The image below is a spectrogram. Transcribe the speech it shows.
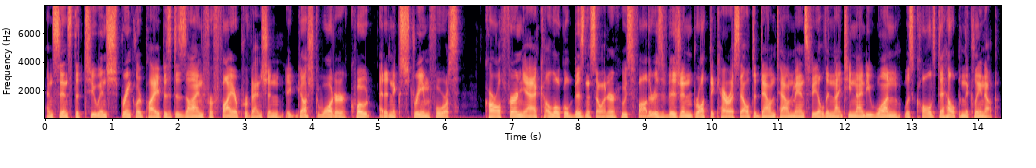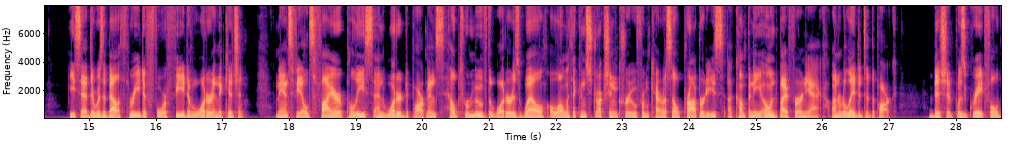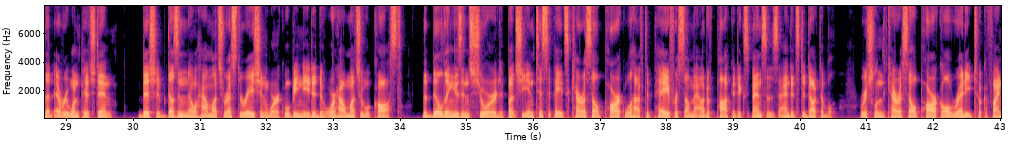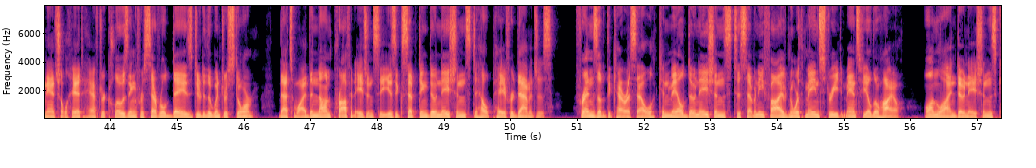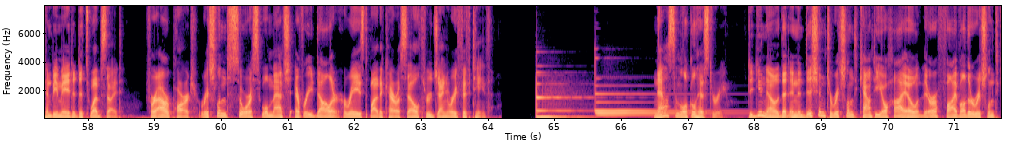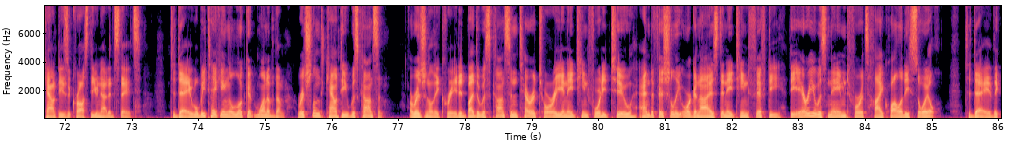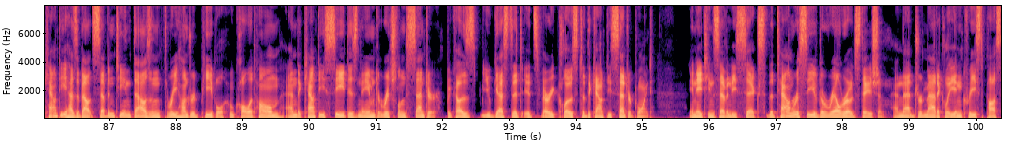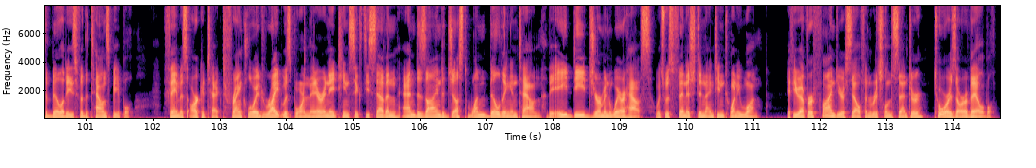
And since the 2 inch sprinkler pipe is designed for fire prevention, it gushed water, quote, at an extreme force. Carl Ferniak, a local business owner whose father's vision brought the carousel to downtown Mansfield in 1991, was called to help in the cleanup. He said there was about three to four feet of water in the kitchen. Mansfield's fire, police, and water departments helped remove the water as well, along with a construction crew from Carousel Properties, a company owned by Ferniak, unrelated to the park. Bishop was grateful that everyone pitched in. Bishop doesn't know how much restoration work will be needed or how much it will cost. The building is insured, but she anticipates Carousel Park will have to pay for some out of pocket expenses and its deductible. Richland Carousel Park already took a financial hit after closing for several days due to the winter storm. That's why the nonprofit agency is accepting donations to help pay for damages. Friends of the Carousel can mail donations to 75 North Main Street, Mansfield, Ohio. Online donations can be made at its website. For our part, Richland Source will match every dollar raised by the Carousel through January 15th. Now, some local history. Did you know that in addition to Richland County, Ohio, there are five other Richland counties across the United States? Today, we'll be taking a look at one of them, Richland County, Wisconsin. Originally created by the Wisconsin Territory in 1842 and officially organized in 1850, the area was named for its high quality soil. Today, the county has about 17,300 people who call it home, and the county seat is named Richland Center because, you guessed it, it's very close to the county's center point. In 1876, the town received a railroad station, and that dramatically increased possibilities for the townspeople. Famous architect Frank Lloyd Wright was born there in 1867 and designed just one building in town, the AD German Warehouse, which was finished in 1921. If you ever find yourself in Richland Center, tours are available.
